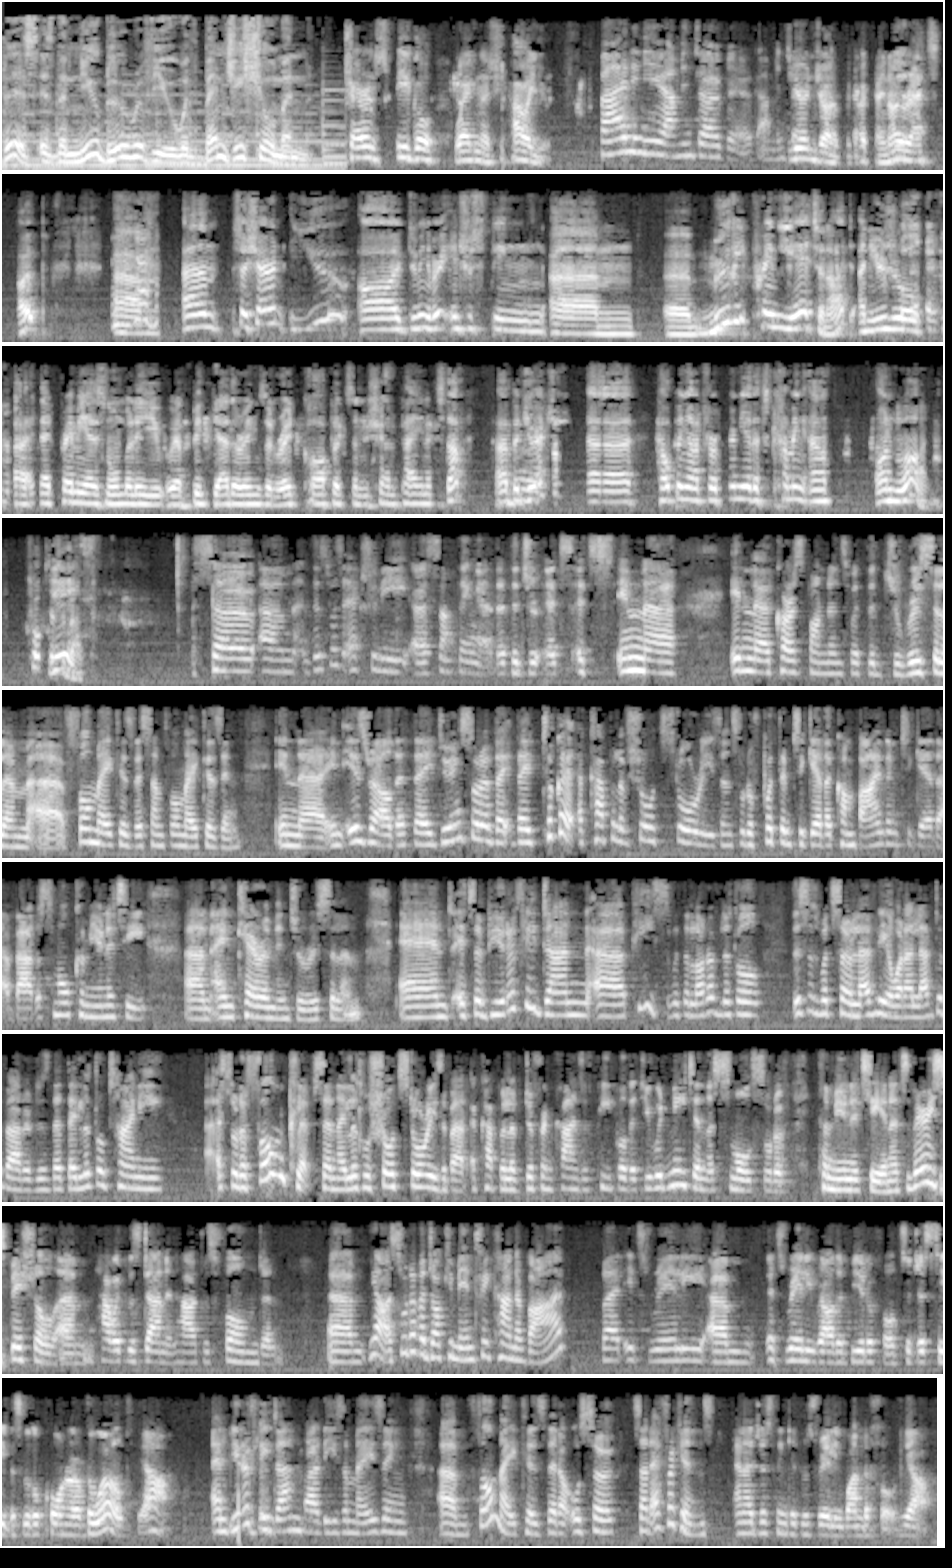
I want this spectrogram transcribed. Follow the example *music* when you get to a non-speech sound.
This is the New Blue Review with Benji Shulman. Sharon Spiegel Wagner, how are you? Fine and you, I'm in Joburg. I'm in Joburg. You're in Joburg. Okay, no rats. Hope. Um, *laughs* um, so Sharon, you are doing a very interesting, um, uh, movie premiere tonight. Unusual, uh, that premieres normally we have big gatherings and red carpets and champagne and stuff. Uh, but you're actually, uh, helping out for a premiere that's coming out online. Talk to us about it. So um, this was actually uh, something that the it's it's in uh, in uh, correspondence with the Jerusalem uh, filmmakers. There's some filmmakers in in uh, in Israel that they're doing sort of they they took a, a couple of short stories and sort of put them together, combined them together about a small community um, Ein Kerem in Jerusalem, and it's a beautifully done uh, piece with a lot of little. This is what's so lovely, and what I loved about it is that they're little tiny sort of film clips and they little short stories about a couple of different kinds of people that you would meet in this small sort of community. And it's very special, um, how it was done and how it was filmed and, um, yeah, sort of a documentary kind of vibe, but it's really, um, it's really rather beautiful to just see this little corner of the world. Yeah. And beautifully done by these amazing, um, filmmakers that are also South Africans. And I just think it was really wonderful. Yeah.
